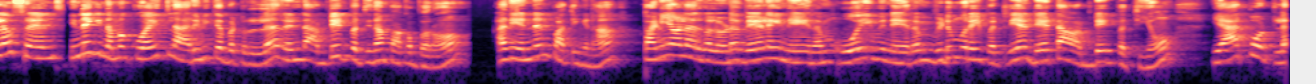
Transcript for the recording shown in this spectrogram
ஹலோ ஃப்ரெண்ட்ஸ் இன்னைக்கு நம்ம குவைத்தில் அறிவிக்கப்பட்டுள்ள ரெண்டு அப்டேட் பற்றி தான் பார்க்க போகிறோம் அது என்னன்னு பார்த்தீங்கன்னா பணியாளர்களோட வேலை நேரம் ஓய்வு நேரம் விடுமுறை பற்றிய டேட்டா அப்டேட் பற்றியும் ஏர்போர்ட்டில்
